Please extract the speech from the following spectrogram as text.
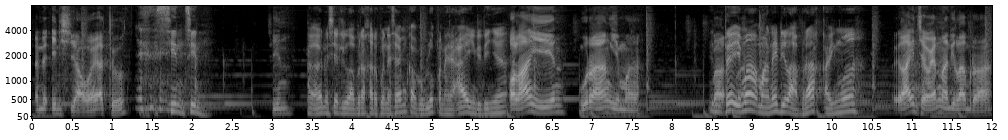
ada inisial we atuh. Sin sin. Sin. Heeh nu sia dilabrak hareupeun SMK goblok pernah ya aing di dinya. Oh lain, urang ieu mah. Ba- Ente ieu mah maneh dilabrak aing mah. Lain cewekna dilabrak.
